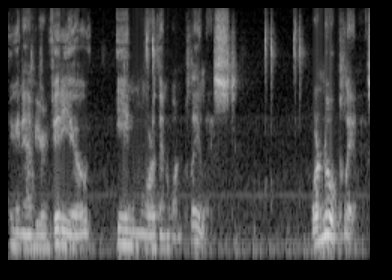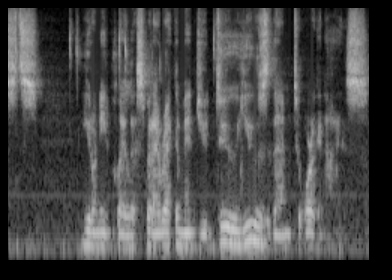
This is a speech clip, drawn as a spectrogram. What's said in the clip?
You can have your video in more than one playlist. Or no playlists. You don't need playlists, but I recommend you do use them to organize.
